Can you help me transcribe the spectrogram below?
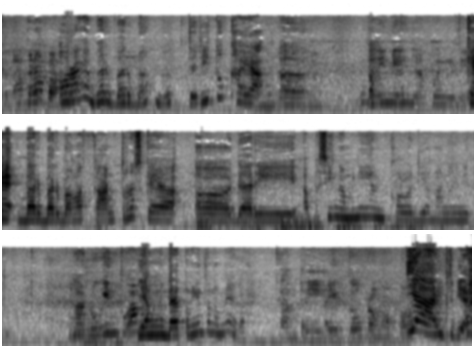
Kenapa? orangnya barbar banget. Jadi tuh kayak eh, Enggak ini aja aku yang gini. kayak barbar banget kan. Terus kayak eh, dari apa sih namanya yang kalau dia nganuin itu? Nganuin tuh apa? yang datangin tuh namanya apa santri itu promotor. ya itu dia.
